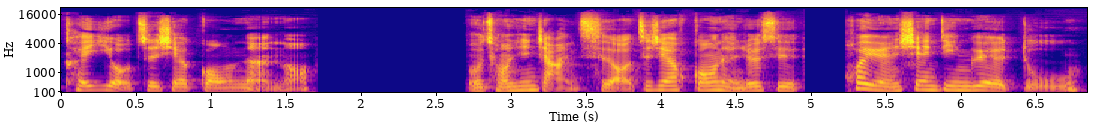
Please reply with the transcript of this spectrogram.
可以有这些功能哦。我重新讲一次哦，这些功能就是会员限定阅读、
